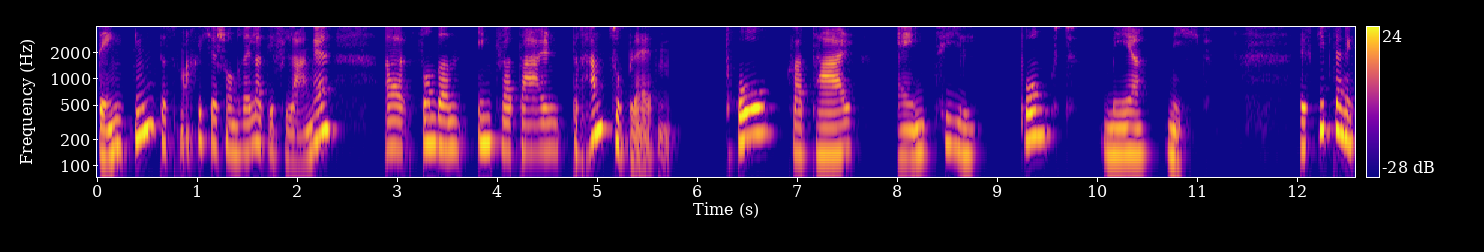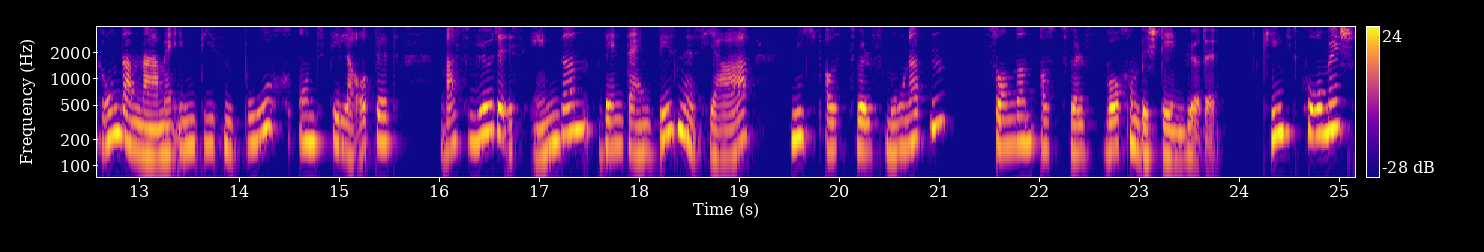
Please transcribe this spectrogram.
denken, das mache ich ja schon relativ lange, äh, sondern in Quartalen dran zu bleiben. Pro Quartal ein Ziel. Punkt, mehr nicht. Es gibt eine Grundannahme in diesem Buch und die lautet, was würde es ändern, wenn dein Businessjahr nicht aus zwölf Monaten, sondern aus zwölf Wochen bestehen würde. Klingt komisch,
